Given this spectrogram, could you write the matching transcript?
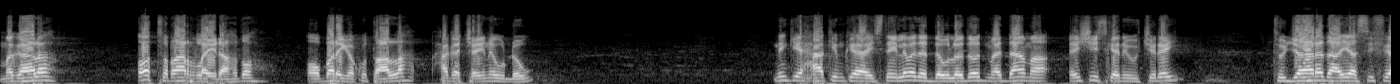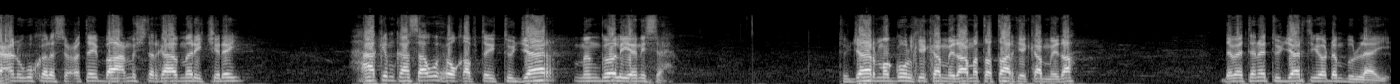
magaalo otrar la yidhaahdo oo bariga ku taalla xagga jina u dhow. Ninkii xaakimka haystay labada dowladood maadaama heshiiskani uu jiray tujaarada ayaa si fiican ugu kala socotay baac mushtarkaa mari jiray. Xaakimkaasaa wuxuu qabtay tujaar mongolianisa tujaar maguulkii ka mid ah ama tataarkii ka mid ah. Dabeetana tujaartii oo dhan buu laayey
